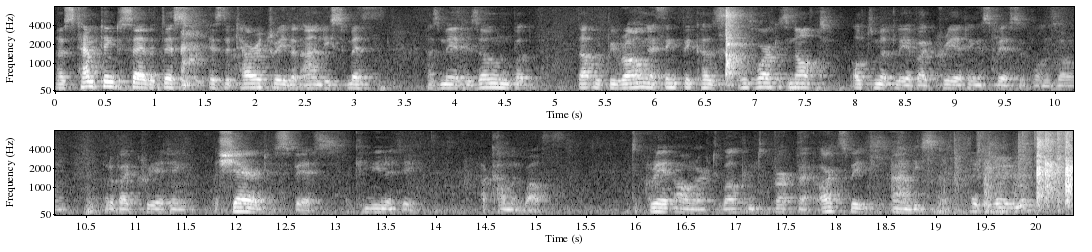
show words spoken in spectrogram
Now, it's tempting to say that this is the territory that Andy Smith has made his own, but that would be wrong, I think, because his work is not ultimately about creating a space of one's own, but about creating a shared space, a community, a commonwealth. It's a great honour to welcome to Birkbeck Arts Week Andy Smith. Thank you very much.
